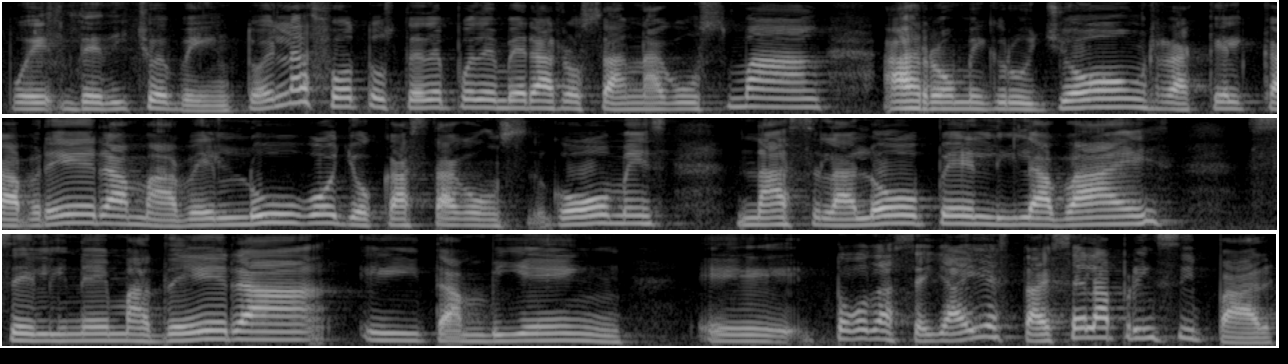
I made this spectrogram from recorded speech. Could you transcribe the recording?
pues, de dicho evento. En las fotos ustedes pueden ver a Rosana Guzmán, a Romy Grullón, Raquel Cabrera, Mabel Lugo, Yocasta Gómez, Nasla López, Lila Baez, Celine Madera y también eh, todas ellas. Ahí está, esa es la principal.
